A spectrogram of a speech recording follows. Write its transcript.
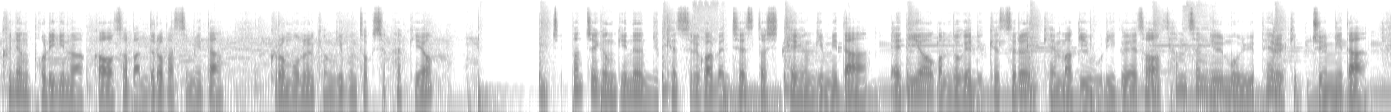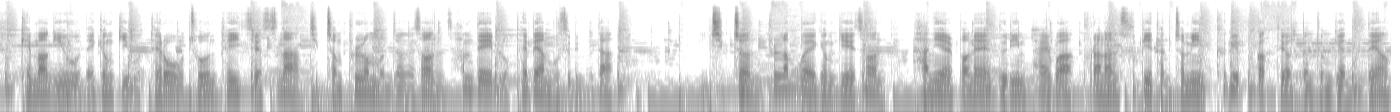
그냥 버리기는 아까워서 만들어봤습니다. 그럼 오늘 경기 분석 시작할게요. 첫 번째 경기는 뉴캐슬과 맨체스터 시티의 경기입니다. 에디어 감독의 뉴캐슬은 개막 이후 리그에서 3승 1무 1패를 깁주입니다. 개막 이후 4경기 무패로 좋은 페이스였으나 직전 플럼 원정에선 3대1로 패배한 모습입니다. 직전 플럼과의 경기에선 다니엘 번의 느린 발과 불안한 수비 단점이 크게 부각되었던 경기였는데요.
